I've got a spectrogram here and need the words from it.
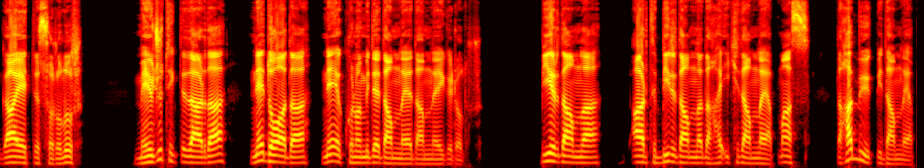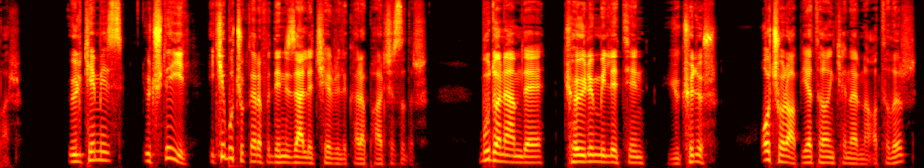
gayet de sorulur. Mevcut iktidarda ne doğada ne ekonomide damlaya damlaya göl olur. Bir damla artı bir damla daha iki damla yapmaz. Daha büyük bir damla yapar. Ülkemiz üç değil iki buçuk tarafı denizlerle çevrili kara parçasıdır. Bu dönemde köylü milletin yüküdür. O çorap yatağın kenarına atılır,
